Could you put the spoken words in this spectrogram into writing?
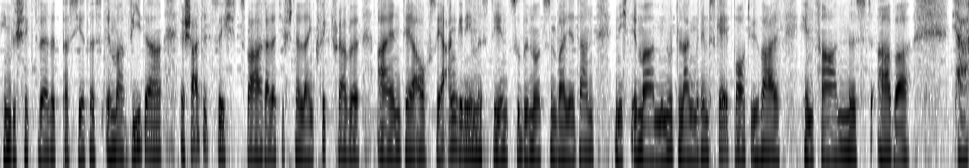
hingeschickt werdet, passiert das immer wieder. Es schaltet sich zwar relativ schnell ein Quick Travel ein, der auch sehr angenehm ist, den zu benutzen, weil ihr dann nicht immer minutenlang mit dem Skateboard überall hinfahren müsst, aber ja,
